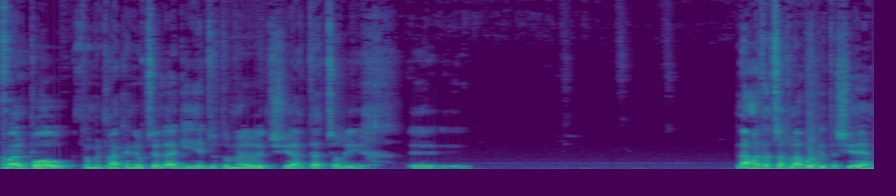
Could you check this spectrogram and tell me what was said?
אבל פה, זאת אומרת, רק אני רוצה להגיד, זאת אומרת שאתה צריך, אה, אה, למה אתה צריך לעבוד את השם?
